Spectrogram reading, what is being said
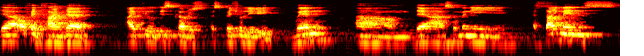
there are often times that I feel discouraged, especially when um, there are so many assignments,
